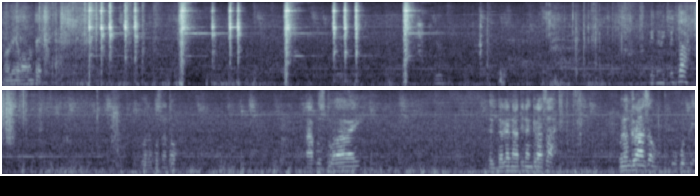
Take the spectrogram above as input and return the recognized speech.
Mali ako konti. Yun. Pinamikpit na. So, tapos na to. Tapos to ay dagdagan natin ng grasa. Walang grasa, oh. pupunti.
